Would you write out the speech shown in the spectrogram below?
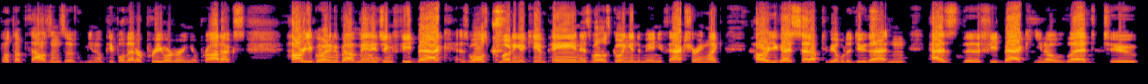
built up thousands of you know people that are pre-ordering your products how are you going about managing feedback as well as promoting a campaign as well as going into manufacturing? Like how are you guys set up to be able to do that? And has the feedback you know led to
